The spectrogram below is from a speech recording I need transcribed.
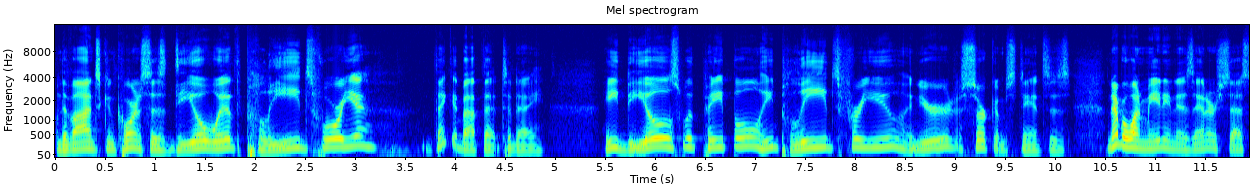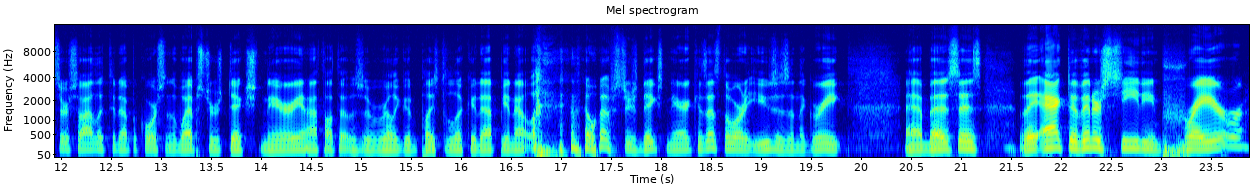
the Vines Concordance says deal with, pleads for you. Think about that today. He deals with people. He pleads for you in your circumstances. Number one meaning is intercessor. So I looked it up, of course, in the Webster's Dictionary, and I thought that was a really good place to look it up, you know, the Webster's Dictionary, because that's the word it uses in the Greek. Uh, but it says the act of interceding prayer,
